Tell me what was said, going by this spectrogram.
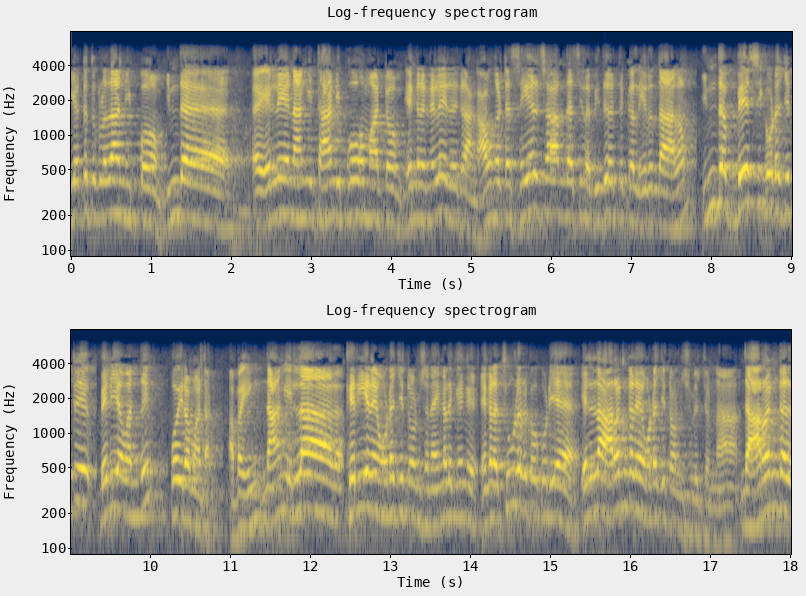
இயக்கத்துக்குள்ள தான் நிற்போம் இந்த எல்லையை நாங்க தாண்டி போக மாட்டோம் என்கிற நிலையில் இருக்கிறாங்க. அவங்கள்ட்ட செயல் சார்ந்த சில விதத்துக்கள் இருந்தாலும் இந்த பேசிக் உடைச்சிட்டு வெளியே வந்து போயிட மாட்டாங்க. அப்ப இங்க- நாங்க எல்லா கெரியரையும் உடைச்சிட்டோம்னு சொன்னா எங்களுக்கு எங்க எங்களை சூழ இருக்கக்கூடிய எல்லா அரண்களையும் உடைச்சிட்டோம்னு சொல்லி சொன்னா இந்த அரண்கள்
